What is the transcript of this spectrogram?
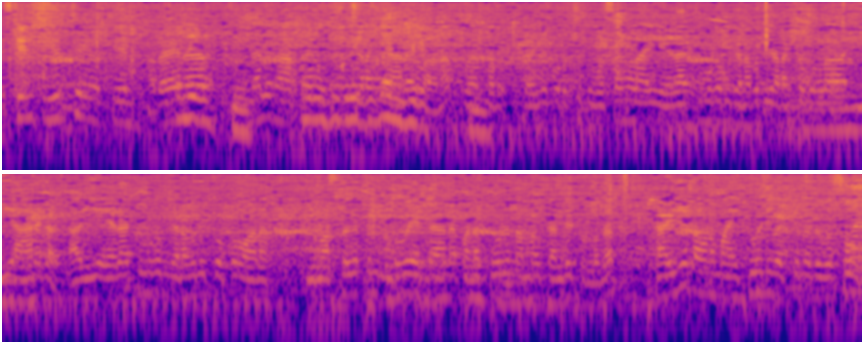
ക്രിസ്ത്യൻ തീർച്ചയായും. അതായത് ഇന്നലെ രാത്രി മുപ്പത്തിരണ്ട് ആനകളാണ്. കഴിഞ്ഞ കുറച്ച് ദിവസങ്ങളായി ഏഴാറ്റുമുഖം ഗണപതി അടക്കമുള്ള ഈ ആനകൾ ആ ഈ ഏഴാറ്റുമുഖം ഗണപതിക്കൊപ്പമാണ് ഈ മസ്തകത്തിൽ മുറിവേറ്റ ആന പലപ്പോഴും നമ്മൾ കണ്ടിട്ടുള്ളത് കഴിഞ്ഞ തവണ മൈക്കോടി വെക്കുന്ന ദിവസവും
